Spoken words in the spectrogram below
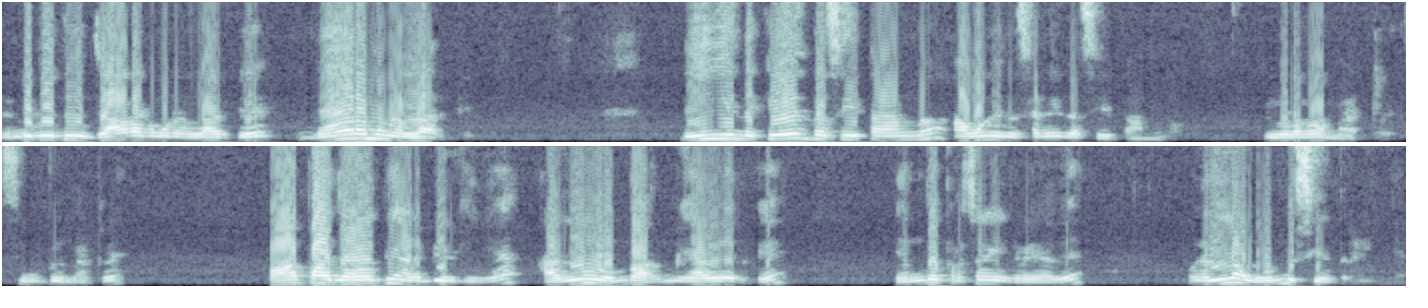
ரெண்டு பேத்துக்கும் ஜாதகமும் நல்லா இருக்கு நேரமும் நல்லா இருக்கு. நீங்க இந்த கேது தசையை தாண்டணும் அவங்க இந்த சனி தசையை தாண்டணும் இவ்வளவுதான் மேட்ரு சிம்பிள் மேட்ரு பாப்பா ஜாதகத்தையும் அனுப்பியிருக்கீங்க. அதுவும் ரொம்ப அருமையாகவே இருக்கு. எந்த பிரச்சனையும் கிடையாது. எல்லாம் ஒன்று சேர்ந்துருக்கீங்க.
